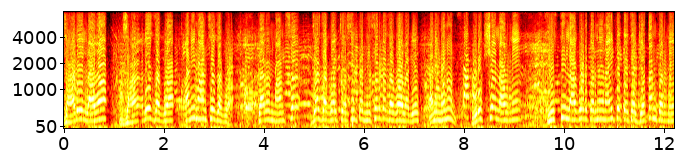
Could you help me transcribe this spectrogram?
झाडे लावा झाडे जगवा आणि माणसं जगवा. कारण माणसं जर जगवायची असेल तर निसर्ग जगवा लागेल. आणि म्हणून वृक्ष लावणे नुसती लागवड करणे नाही तर त्याचं जतन करणे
